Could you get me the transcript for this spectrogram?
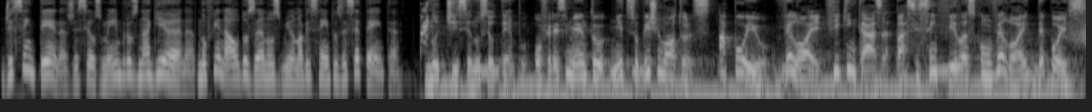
de centenas de seus membros na Guiana, no final dos anos 1970. Notícia no seu tempo. Oferecimento Mitsubishi Motors. Apoio Veloy. Fique em casa. Passe sem filas com o Veloy depois.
